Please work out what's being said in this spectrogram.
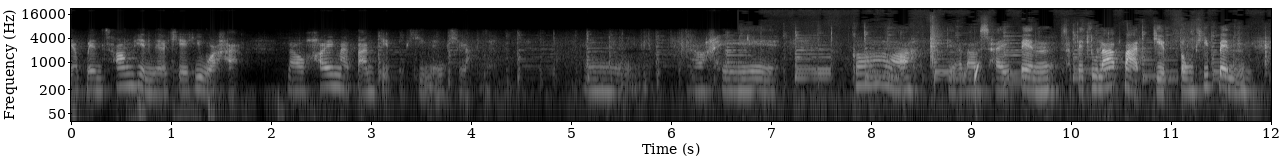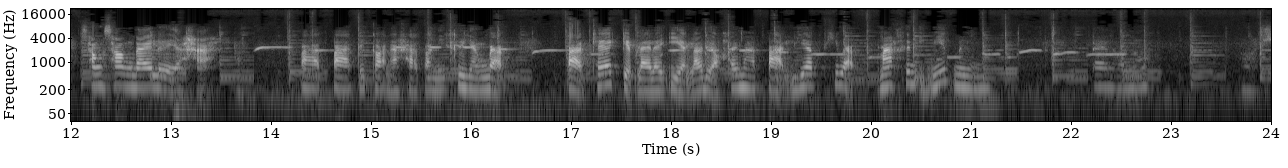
ยังเป็นช่องเห็นเนื้อเค้กอยู่อะค่ะ เราค่อยมาตามเก็บอีกทีนึงทีหลังอืมโอเค ก็เดี๋ยวเราใช้เป็นสเปตูล่าปาดเก็บตรงที่เป็นช่องๆได้เลยอะค่ะ ปาดปาดไปก่อนนะคะ ตอนนี้คือยังแบบ ปาดแค่เก็บรายละเอียดแล้วเดี๋ยวค่อยมาปาดเรียบที่แบบมากขึ้นอีกนิดนึง ได้แล้วเนาะโอเค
